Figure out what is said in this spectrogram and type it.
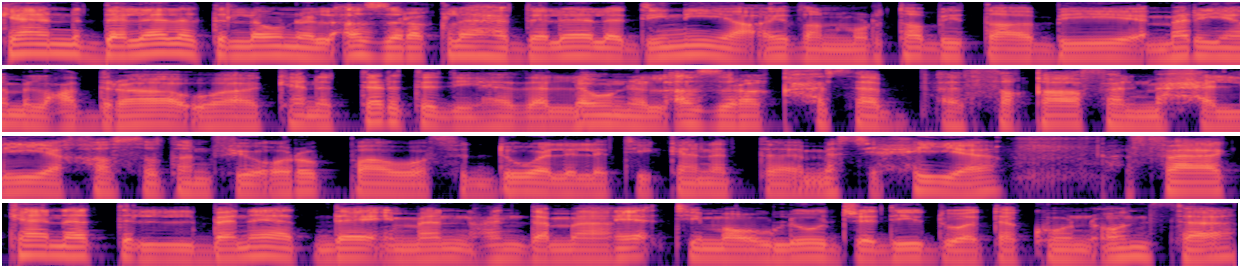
كان دلالة اللون الأزرق لها دلالة دينية أيضا مرتبطة بمريم العذراء وكانت ترتدي هذا اللون الأزرق حسب الثقافة المحلية خاصة في أوروبا وفي الدول التي كانت مسيحية. فكانت البنات دائما عندما يأتي مولود جديد وتكون أنثى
